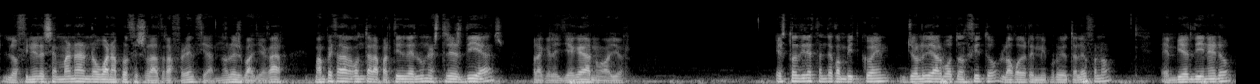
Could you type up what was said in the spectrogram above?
Los fines de semana no van a procesar la transferencia, no les va a llegar. Va a empezar a contar a partir del lunes tres días para que les llegue a Nueva York. Esto directamente con Bitcoin, yo le doy al botoncito, lo hago desde mi propio teléfono, envío el dinero,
